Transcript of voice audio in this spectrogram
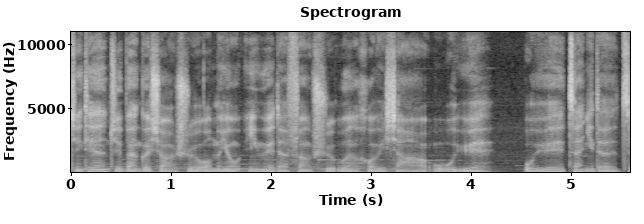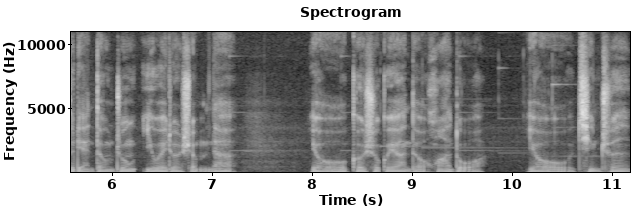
今天这半个小时，我们用音乐的方式问候一下五月。五月在你的字典当中意味着什么呢？有各式各样的花朵，有青春，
